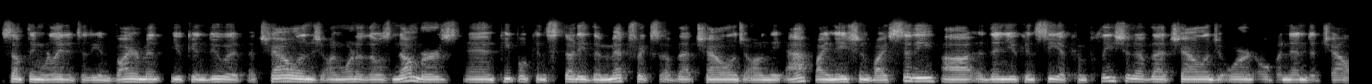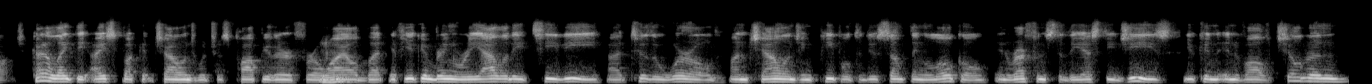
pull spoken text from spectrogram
something related to the environment. You can do a, a challenge on one of those numbers, and people can study the metrics of that challenge on the app by nation, by city. Uh, then you can see a completion of that challenge or an open ended challenge, kind of like the ice bucket challenge Challenge, which was popular for a mm-hmm. while. But if you can bring reality TV uh, to the world on challenging people to do something local in reference to the SDGs, you can involve children,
